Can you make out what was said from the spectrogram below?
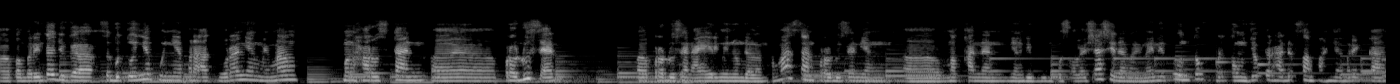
uh, pemerintah juga sebetulnya punya peraturan yang memang mengharuskan produsen produsen air minum dalam kemasan, produsen yang makanan yang dibungkus oleh sachet dan lain-lain itu untuk bertanggung jawab terhadap sampahnya mereka.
